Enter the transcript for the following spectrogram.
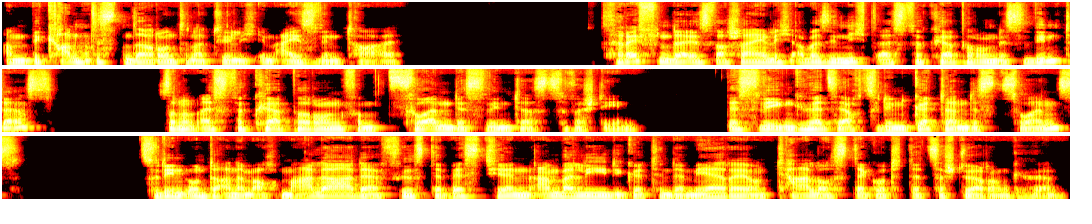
am bekanntesten darunter natürlich im Eiswindtal. Treffender ist wahrscheinlich aber sie nicht als Verkörperung des Winters, sondern als Verkörperung vom Zorn des Winters zu verstehen. Deswegen gehört sie auch zu den Göttern des Zorns, zu denen unter anderem auch Mala, der Fürst der Bestien, Ambali, die Göttin der Meere und Talos, der Gott der Zerstörung gehören.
